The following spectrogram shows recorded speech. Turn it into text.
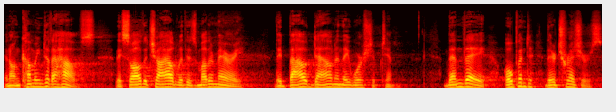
And on coming to the house, they saw the child with his mother Mary. They bowed down and they worshiped him. Then they opened their treasures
